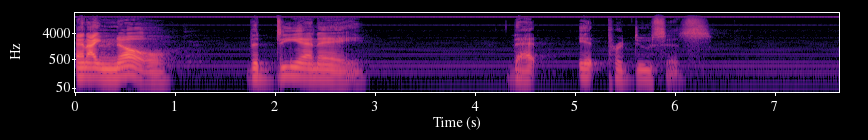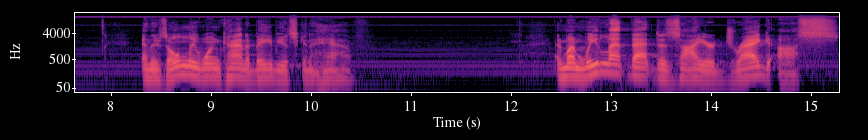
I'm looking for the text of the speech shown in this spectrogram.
And I know the DNA that it produces. And there's only one kind of baby it's going to have. And when we let that desire drag us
